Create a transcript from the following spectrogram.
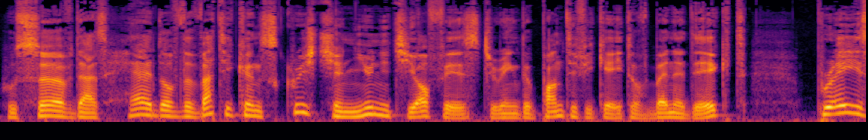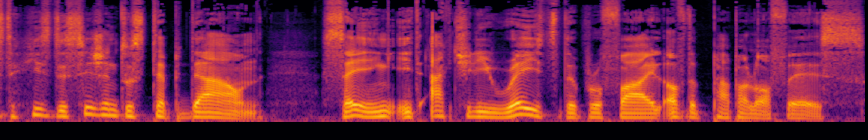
who served as head of the Vatican's Christian Unity Office during the pontificate of Benedict, praised his decision to step down, saying it actually raised the profile of the papal office.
